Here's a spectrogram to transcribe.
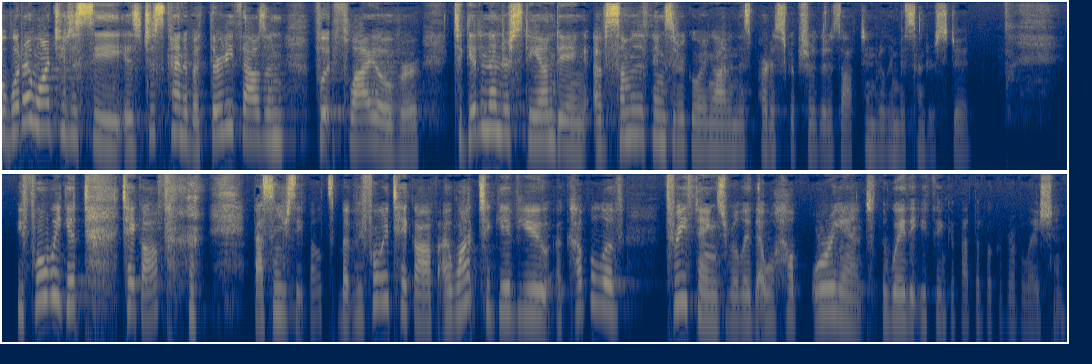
but what I want you to see is just kind of a 30,000 foot flyover to get an understanding of some of the things that are going on in this part of scripture that is often really misunderstood. Before we get take off, fasten your seatbelts, but before we take off, I want to give you a couple of three things really that will help orient the way that you think about the book of Revelation.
